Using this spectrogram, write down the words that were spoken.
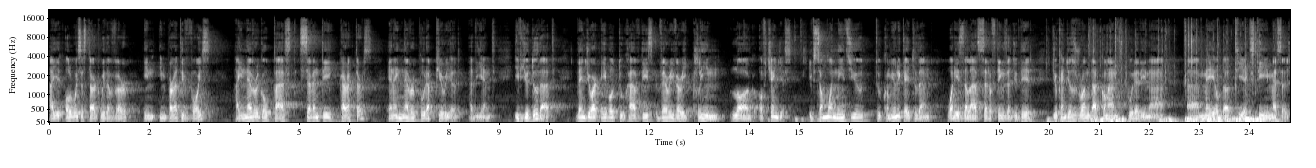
I always start with a verb in imperative voice. I never go past 70 characters and I never put a period at the end. If you do that, then you are able to have this very, very clean log of changes. If someone needs you to communicate to them what is the last set of things that you did, you can just run that command, put it in a, a mail.txt message.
